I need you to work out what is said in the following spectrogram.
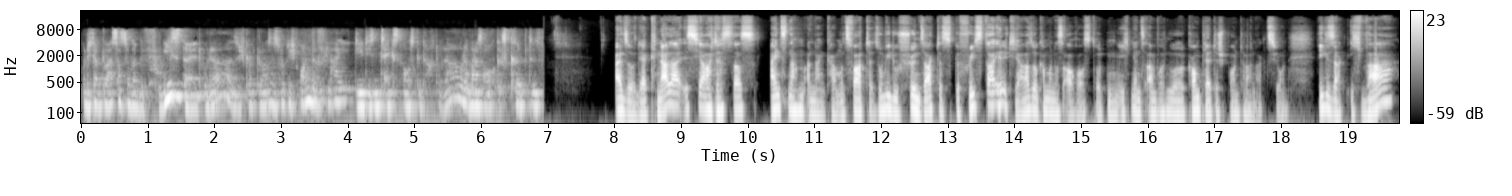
Und ich glaube, du hast das sogar gefreestylt, oder? Also ich glaube, du hast das wirklich on the fly dir diesen Text ausgedacht, oder? Oder war das auch geskriptet? Also, der Knaller ist ja, dass das eins nach dem anderen kam. Und zwar, so wie du schön sagtest, gefreestylt. Ja, so kann man das auch ausdrücken. Ich nenne es einfach nur komplette Spontanaktion. Wie gesagt, ich war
